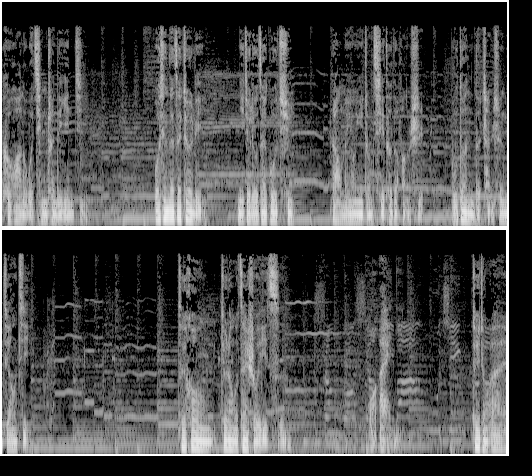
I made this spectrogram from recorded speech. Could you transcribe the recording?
刻画了我青春的印记。我现在在这里，你就留在过去。让我们用一种奇特的方式，不断的产生交集。最后，就让我再说一次：我爱你。这种爱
